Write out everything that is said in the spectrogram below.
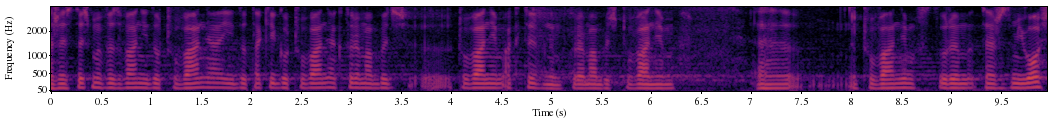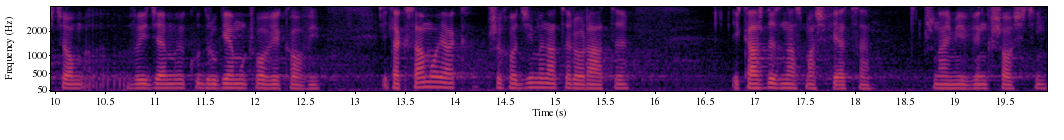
że jesteśmy wezwani do czuwania i do takiego czuwania, które ma być e, czuwaniem aktywnym, które ma być czuwaniem, e, czuwaniem, z którym też z miłością wyjdziemy ku drugiemu człowiekowi. I tak samo jak przychodzimy na terroraty i każdy z nas ma świece, przynajmniej w większości,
